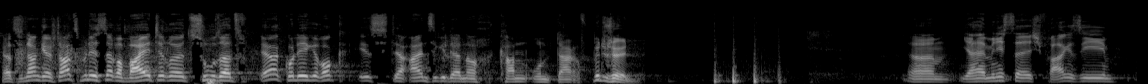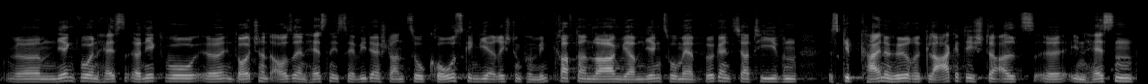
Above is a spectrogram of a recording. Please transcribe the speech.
Herzlichen Dank, Herr Staatsminister. Weitere Zusatz. Herr Kollege Rock ist der Einzige, der noch kann und darf. Bitte schön. Ähm, ja, Herr Minister, ich frage Sie, nirgendwo in, Hessen, äh, nirgendwo äh, in, Deutschland außer in Hessen ist der Widerstand so groß gegen die Errichtung von Windkraftanlagen. Wir haben nirgendwo mehr Bürgerinitiativen. Es gibt keine höhere Klagedichte als äh, in Hessen.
